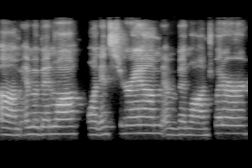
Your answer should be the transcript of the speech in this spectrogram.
um, Emma Benoit on Instagram, Emma Benoit on Twitter,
